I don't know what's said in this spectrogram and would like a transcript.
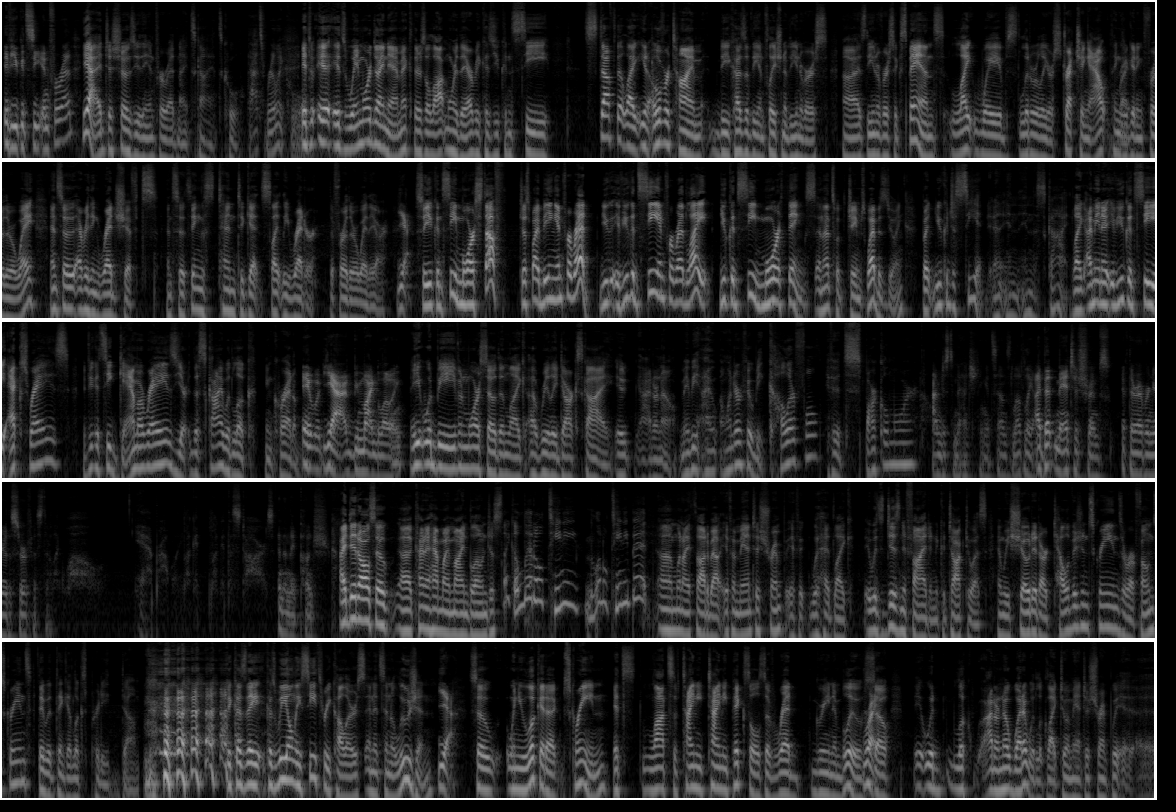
If you could see infrared? Yeah, it just shows you the infrared night sky. It's cool. That's really cool. It's it, it's way more dynamic. There's a lot more there because you can see stuff that like you know over time because of the inflation of the universe uh, as the universe expands light waves literally are stretching out things are getting further away and so everything red shifts and so things tend to get slightly redder the further away they are yeah. so you can see more stuff just by being infrared. You if you could see infrared light, you could see more things, and that's what James Webb is doing. But you could just see it in in, in the sky. Like I mean, if you could see X rays, if you could see gamma rays, your, the sky would look incredible. It would yeah, it'd be mind blowing. It would be even more so than like a really dark sky. It, I don't know. Maybe I, I wonder if it would be colorful, if it would sparkle more. I'm just imagining it sounds lovely. I bet mantis shrimps, if they're ever near the surface, they're like, whoa, Yeah, probably. look at look at the stars. And then they punch. I did also uh, kind of have my mind blown just like a little teeny, little teeny bit um, when I thought about if a mantis shrimp, if it had like, it was Disneyfied and it could talk to us, and we showed it our television screens or our phone screens, they would think it looks pretty dumb because they because we only see three colors and it's an illusion. Yeah. So when you look at a screen, it's lots of tiny, tiny pixels of red, green, and blue. Right. So it would look. I don't know what it would look like to a mantis shrimp, uh,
